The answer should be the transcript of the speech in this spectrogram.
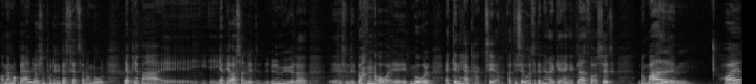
Og man må gerne jo som politiker sætte sig nogle mål. Jeg bliver bare, jeg bliver også sådan lidt ydmyg, eller øh, sådan lidt bange over øh, et mål af den her karakter. Og det ser ud til, at den her regering er glad for at sætte nogle meget øh, høje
